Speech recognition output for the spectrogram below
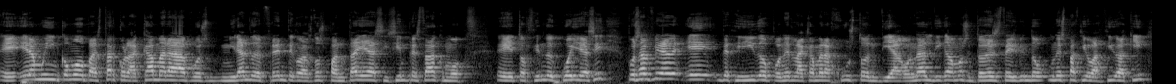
eh, era muy incómodo para estar con la cámara, pues mirando de frente con las dos pantallas y siempre estaba como eh, torciendo el cuello y así, pues al final he decidido poner la cámara justo en diagonal, digamos, entonces estáis viendo un espacio vacío aquí,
